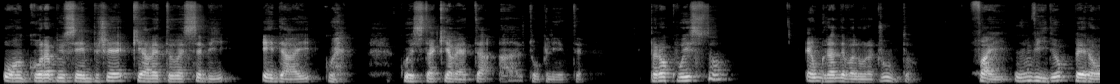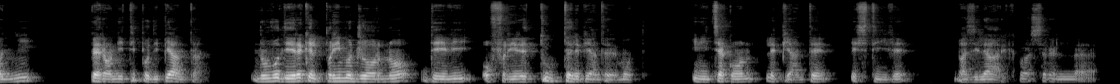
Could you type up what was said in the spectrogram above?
O ancora più semplice, chiavetta USB e dai que- questa chiavetta al tuo cliente. Però questo è un grande valore aggiunto. Fai un video per ogni, per ogni tipo di pianta. Non vuol dire che il primo giorno devi offrire tutte le piante del mondo. Inizia con le piante estive basilare, che può essere il,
